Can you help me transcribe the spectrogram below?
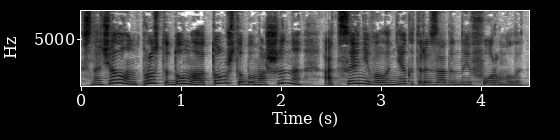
Сначала он просто думал о том, чтобы машина оценивала некоторые заданные формулы,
